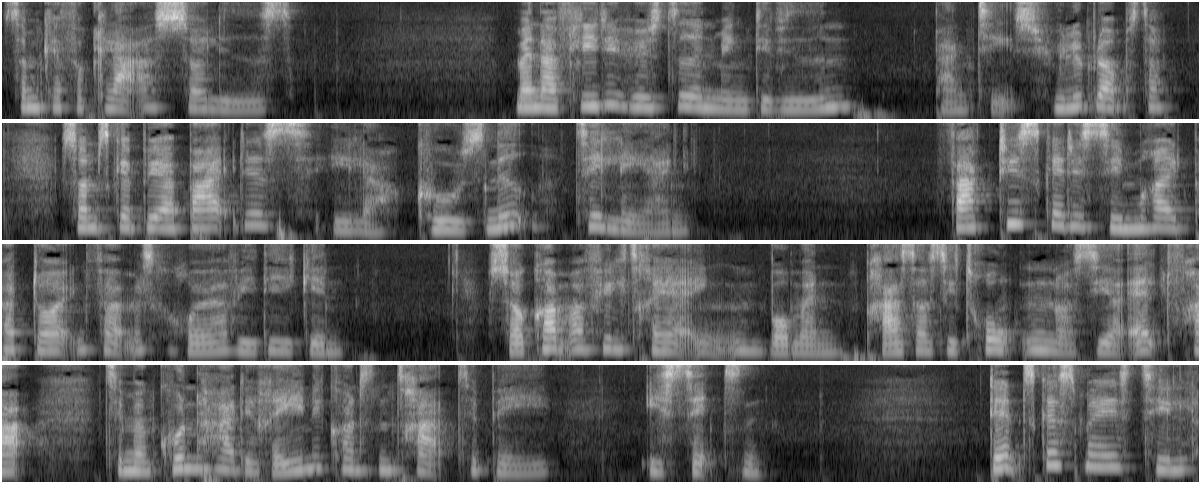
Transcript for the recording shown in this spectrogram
som kan forklares således. Man har flittigt høstet en mængde viden, parentes hyldeblomster, som skal bearbejdes eller koges ned til læring. Faktisk skal det simre et par døgn, før man skal røre ved det igen – så kommer filtreringen, hvor man presser citronen og siger alt fra, til man kun har det rene koncentrat tilbage, essensen. Den skal smages til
